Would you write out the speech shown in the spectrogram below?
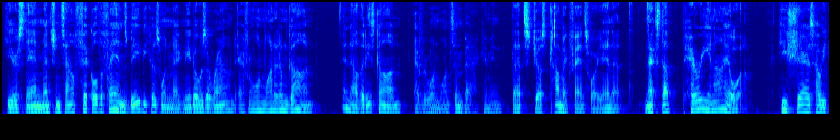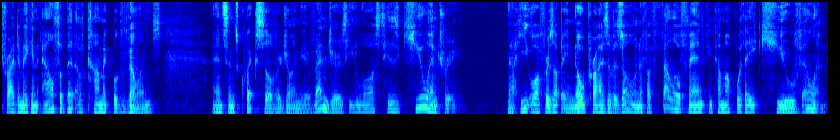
Here, Stan mentions how fickle the fans be because when Magneto was around, everyone wanted him gone. And now that he's gone, everyone wants him back. I mean, that's just comic fans for you, ain't it? Next up, Perry in Iowa. He shares how he tried to make an alphabet of comic book villains, and since Quicksilver joined the Avengers, he lost his Q entry. Now, he offers up a no prize of his own if a fellow fan can come up with a Q villain.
